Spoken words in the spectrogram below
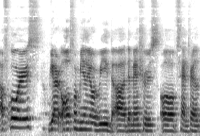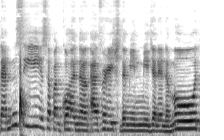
Of course, we are all familiar with uh, the measures of central tendency, sa pagkuha ng average, the mean, median, and the mode.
